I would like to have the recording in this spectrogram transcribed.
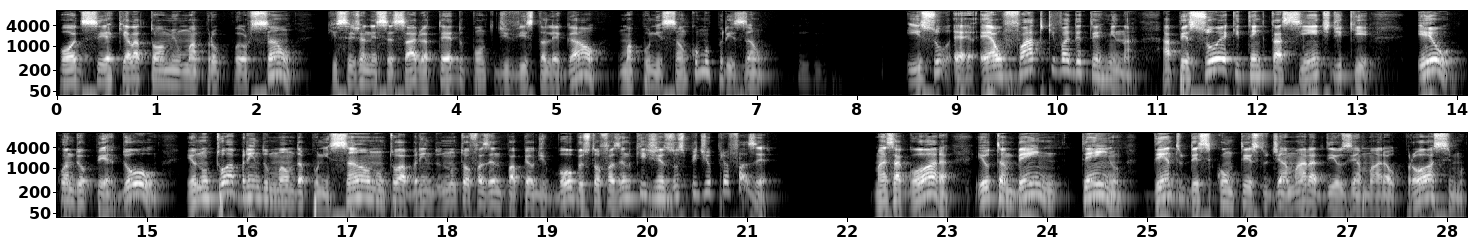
pode ser que ela tome uma proporção que seja necessário até do ponto de vista legal uma punição como prisão. Isso é, é o fato que vai determinar. A pessoa é que tem que estar ciente de que eu, quando eu perdoo, eu não estou abrindo mão da punição, não estou abrindo, não estou fazendo papel de bobo, eu estou fazendo o que Jesus pediu para eu fazer. Mas agora eu também tenho, dentro desse contexto de amar a Deus e amar ao próximo,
